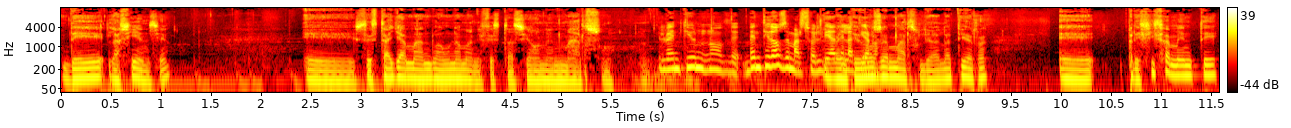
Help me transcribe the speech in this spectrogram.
de la ciencia, eh, se está llamando a una manifestación en marzo. El 21 de, 22 de marzo, el Día de la Tierra. 22 de marzo, el Día de la Tierra, eh, precisamente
